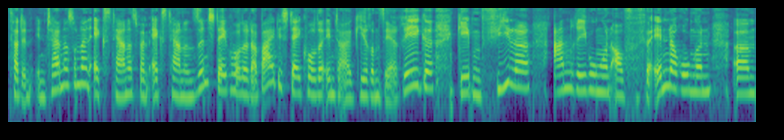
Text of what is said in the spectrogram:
es hat ein internes und ein externes. Beim externen sind Stakeholder dabei, die Stakeholder interagieren sehr rege, geben viele Anregungen auf Veränderungen. Ähm,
